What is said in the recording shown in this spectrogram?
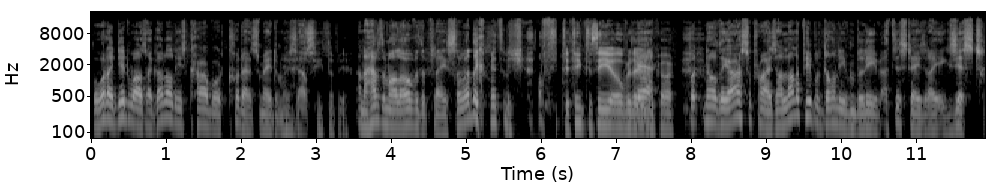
But what I did was I got all these cardboard cutouts made of myself. seen them, yeah. And I have them all over the place. So when they come into the shop, They think to see you over there in the car. But no, they are surprised. And a lot of people don't even believe at this stage that I exist.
